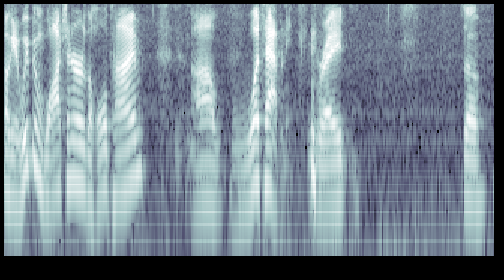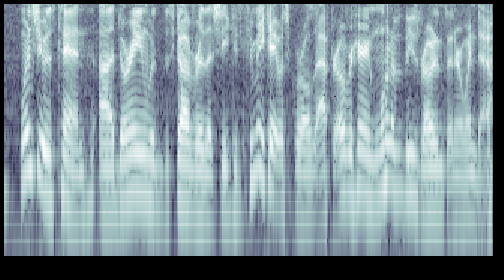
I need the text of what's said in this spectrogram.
okay, we've been watching her the whole time. Uh, what's happening? right. So, when she was 10, uh, Doreen would discover that she could communicate with squirrels after overhearing one of these rodents in her window.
